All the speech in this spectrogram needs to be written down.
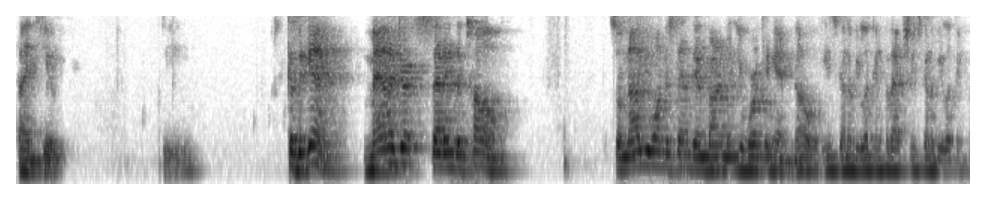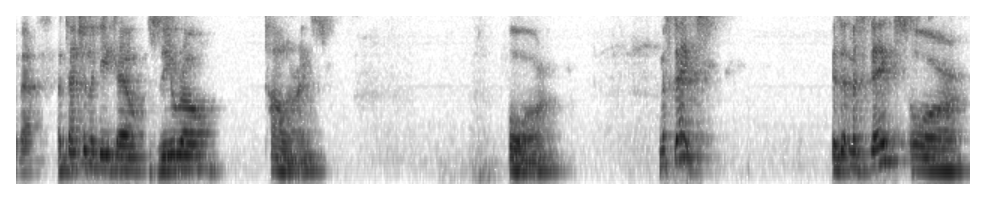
Thank you. Because again, manager setting the tone. So now you understand the environment you're working in. No, he's going to be looking for that. She's going to be looking for that. Attention to detail, zero tolerance for mistakes. Is it mistakes or?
